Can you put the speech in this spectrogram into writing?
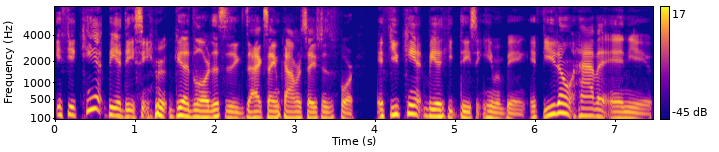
if you can't be a decent human, good lord, this is the exact same conversation as before. If you can't be a he- decent human being, if you don't have it in you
